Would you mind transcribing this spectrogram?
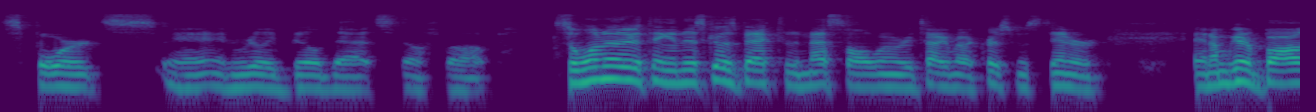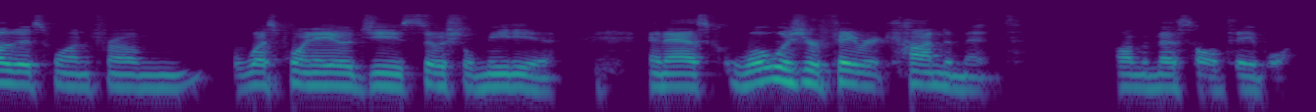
sports, and really build that stuff up. So one other thing, and this goes back to the mess hall when we were talking about Christmas dinner, and I'm going to borrow this one from West Point AOG's social media and ask, what was your favorite condiment on the mess hall table?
